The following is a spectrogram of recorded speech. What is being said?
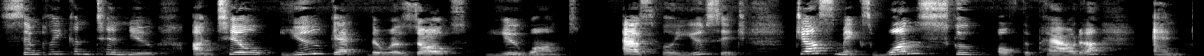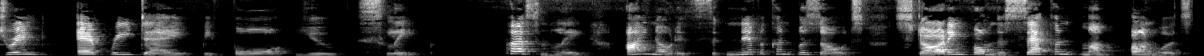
simply continue until you get the results you want. As for usage, just mix one scoop of the powder and drink every day before you sleep. Personally, I noticed significant results starting from the second month onwards,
